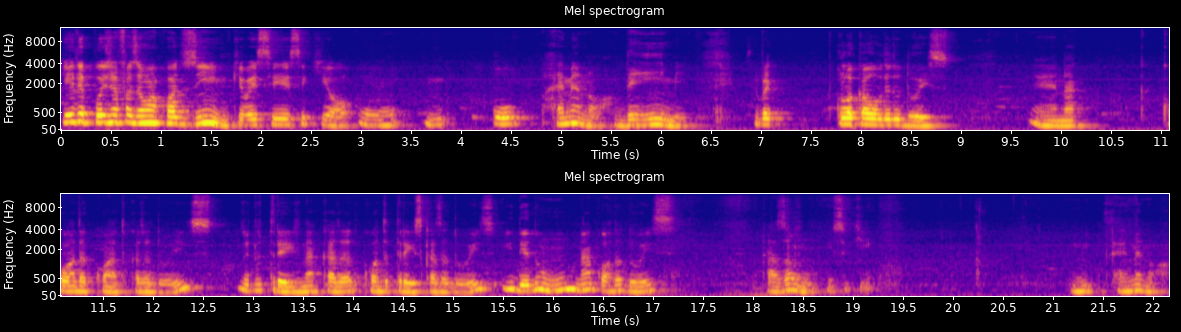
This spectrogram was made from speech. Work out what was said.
E aí depois a gente vai fazer um acordezinho, que vai ser esse aqui, ó, um, o Ré menor, DM. Você vai colocar o dedo 2 é, na corda 4, casa 2, dedo 3 na casa, corda 3, casa 2 e dedo 1 na corda 2, casa 1. Isso aqui. Ré menor.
